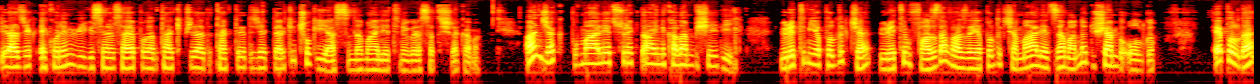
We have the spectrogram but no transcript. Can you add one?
birazcık ekonomi bilgisine sahip olan takipçiler de takdir edecekler ki çok iyi aslında maliyetine göre satış rakamı. Ancak bu maliyet sürekli aynı kalan bir şey değil. Üretim yapıldıkça, üretim fazla fazla yapıldıkça maliyet zamanla düşen bir olgu. Apple'da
